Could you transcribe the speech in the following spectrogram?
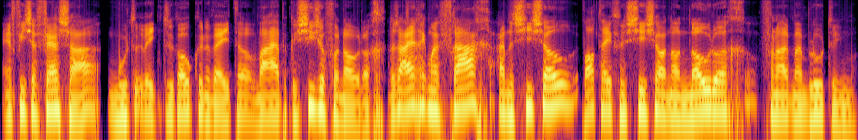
En vice versa moet ik natuurlijk ook kunnen weten waar heb ik een CISO voor nodig. Dus eigenlijk mijn vraag aan de CISO. Wat heeft een CISO nou nodig vanuit mijn Blue Team?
